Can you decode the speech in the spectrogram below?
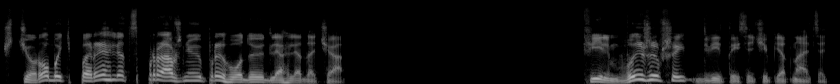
що робить перегляд справжньою пригодою для глядача. Фільм Виживший 2015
